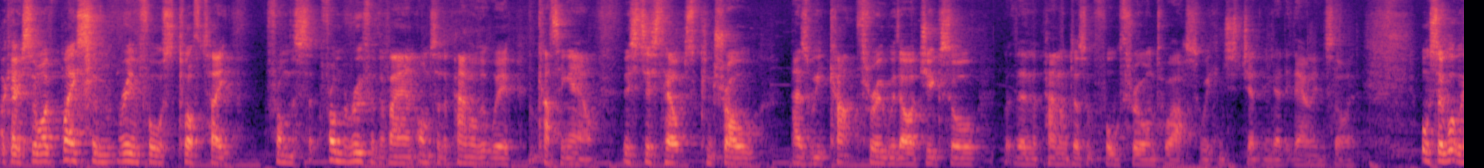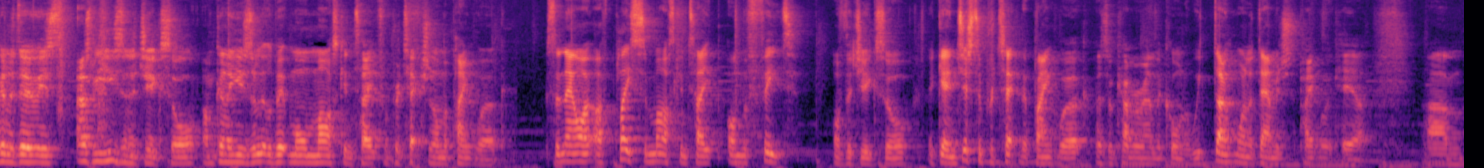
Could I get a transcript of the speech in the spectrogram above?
Okay, so I've placed some reinforced cloth tape from the, from the roof of the van onto the panel that we're cutting out. This just helps control as we cut through with our jigsaw but then the panel doesn't fall through onto us, so we can just gently let it down inside. Also, what we're going to do is, as we're using a jigsaw, I'm going to use a little bit more masking tape for protection on the paintwork. So now I've placed some masking tape on the feet of the jigsaw, again, just to protect the paintwork as we come around the corner. We don't want to damage the paintwork here. Um,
